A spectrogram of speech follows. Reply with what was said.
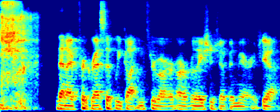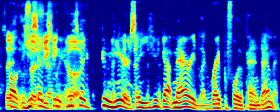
than I've progressively gotten through our, our relationship and marriage. Yeah. So, oh, he so said she can he said two years. So you got married like right before the pandemic.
